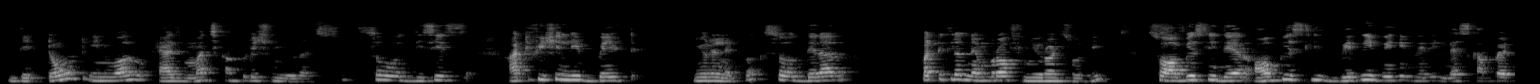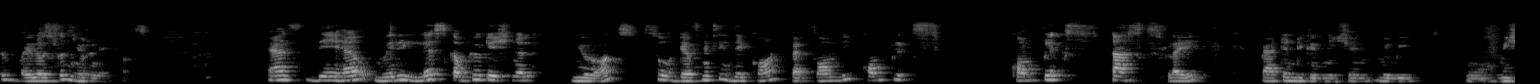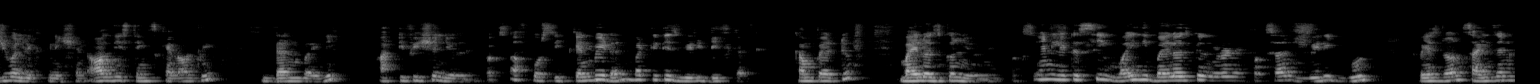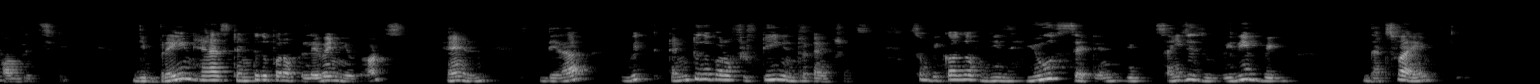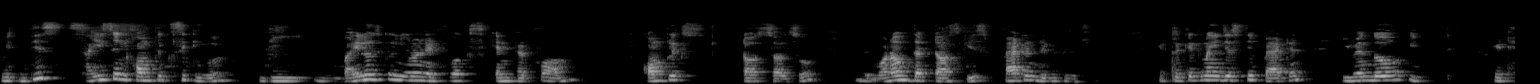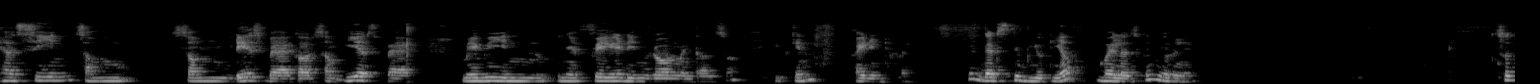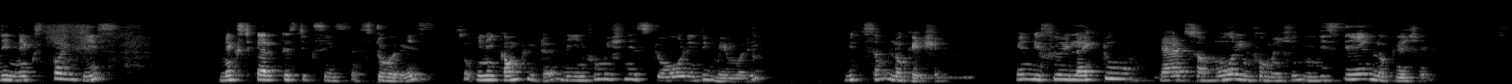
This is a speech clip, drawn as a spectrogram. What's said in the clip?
they don't involve as much computation neurons. So this is artificially built neural network. So there are particular number of neurons only. So obviously they are obviously very very very less compared to biological neural networks. As they have very less computational neurons so definitely they can't perform the complex complex tasks like pattern recognition maybe visual recognition. All these things cannot be done by the artificial neural networks. Of course, it can be done, but it is very difficult compared to biological neural networks. And let us see why the biological neural networks are very good based on size and complexity. The brain has 10 to the power of 11 neurons and there are with 10 to the power of 15 interconnections. So because of this huge set and the size is very big, that's why with this size and complexity, the biological neural networks can perform complex tasks also. One of the tasks is pattern recognition. It recognizes the pattern even though it it has seen some some days back or some years back maybe in in a fade environment also it can identify that's the beauty of biological neural network so the next point is Next characteristics is storage. So in a computer, the information is stored in the memory with some location. And if you like to add some more information in the same location,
